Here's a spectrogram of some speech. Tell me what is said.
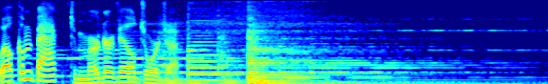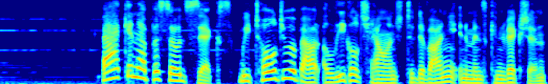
Welcome back to Murderville, Georgia. Back in episode 6, we told you about a legal challenge to Devonia Inman's conviction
